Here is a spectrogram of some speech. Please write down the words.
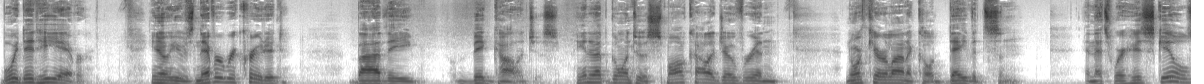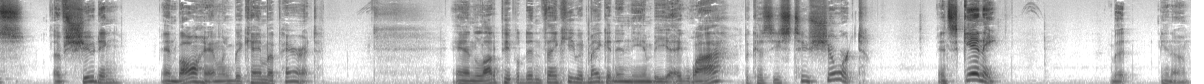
Boy, did he ever. You know, he was never recruited by the big colleges. He ended up going to a small college over in North Carolina called Davidson. And that's where his skills of shooting and ball handling became apparent. And a lot of people didn't think he would make it in the NBA. Why? Because he's too short and skinny. But, you know,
